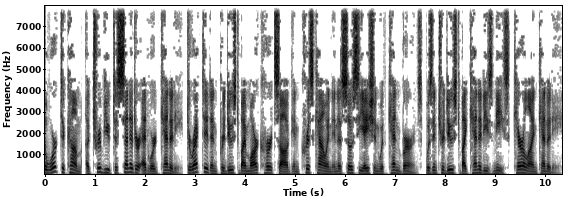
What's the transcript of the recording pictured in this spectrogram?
The Work to Come, a tribute to Senator Edward Kennedy, directed and produced by Mark Herzog and Chris Cowan in association with Ken Burns, was introduced by Kennedy's niece, Caroline Kennedy.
